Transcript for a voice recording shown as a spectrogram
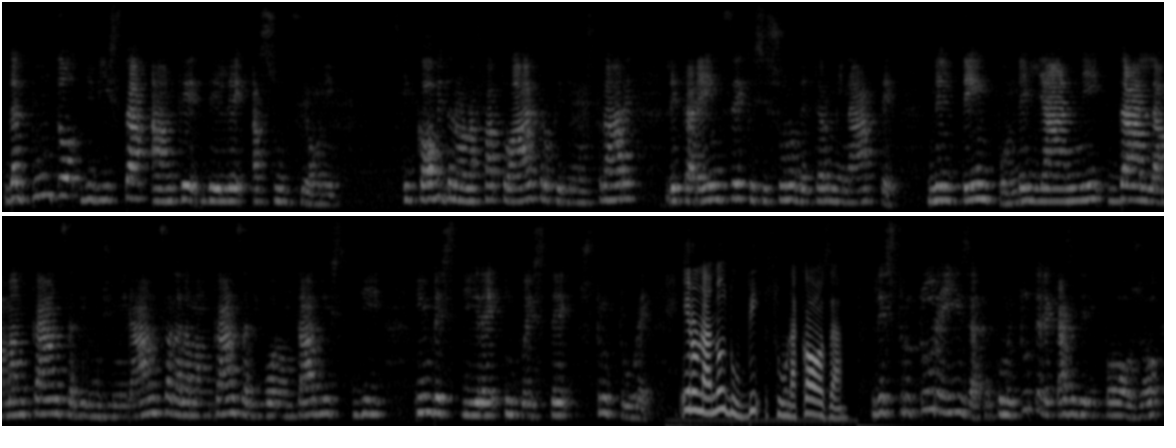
dal punto di vista anche delle assunzioni. Il Covid non ha fatto altro che dimostrare le carenze che si sono determinate nel tempo, negli anni, dalla mancanza di lungimiranza, dalla mancanza di volontà di, di investire in queste strutture. E non hanno dubbi su una cosa. Le strutture ISAC, come tutte le case di riposo,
